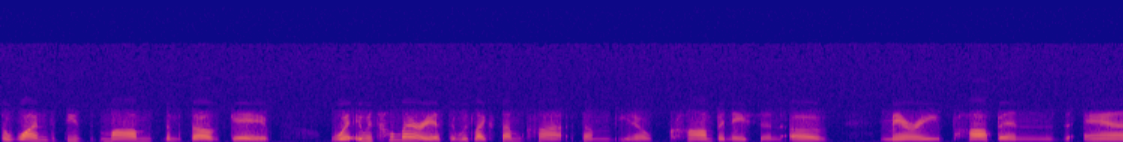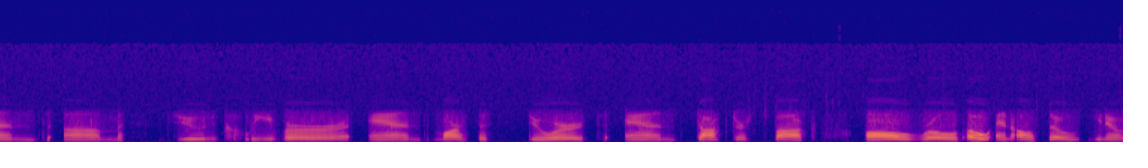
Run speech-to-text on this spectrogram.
the one that these moms themselves gave, it was hilarious. It was like some some you know combination of Mary Poppins and um, June Cleaver and Martha Stewart and Dr. Spock all rolled. Oh, and also, you know,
